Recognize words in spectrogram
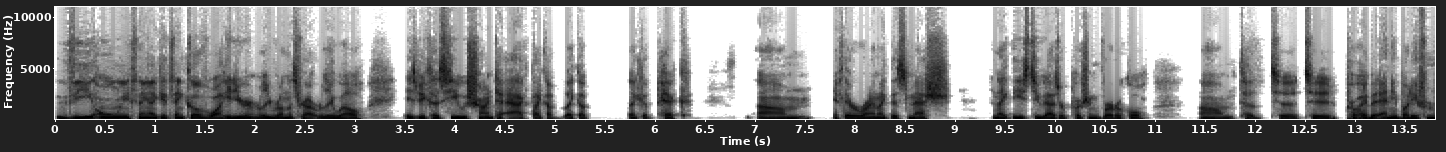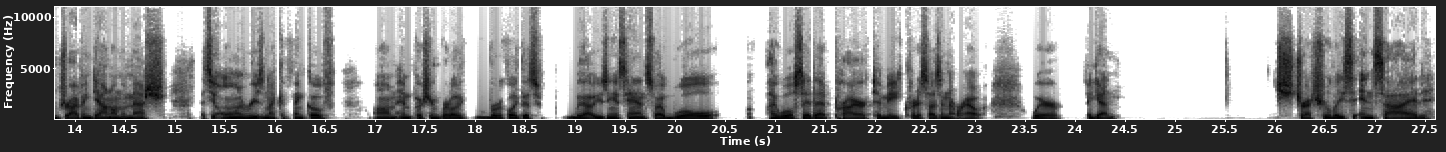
the only thing I could think of why he didn't really run this route really well is because he was trying to act like a like a like a pick. Um, if they were running like this mesh, and like these two guys are pushing vertical um, to to to prohibit anybody from driving down on the mesh. That's the only reason I could think of um, him pushing vertical, vertical like this without using his hands. So I will I will say that prior to me criticizing the route, where again, stretch release inside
